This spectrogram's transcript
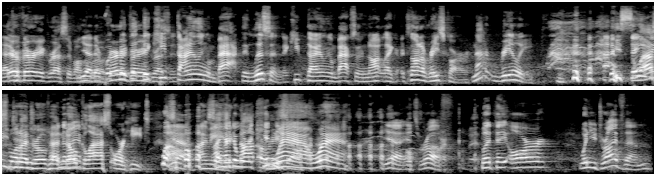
that's they're what very aggressive on Yeah, the they're road. but, very, but they, very they aggressive. keep dialing them back. They listen. They keep dialing them back, so they're not like it's not a race car. Not really. they say the last they one do, I drove had and I no have- glass or heat. Well, Yeah. I mean, I had to wear not a a kid wow, wow. yeah, it's oh, rough. But they are when you drive them.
